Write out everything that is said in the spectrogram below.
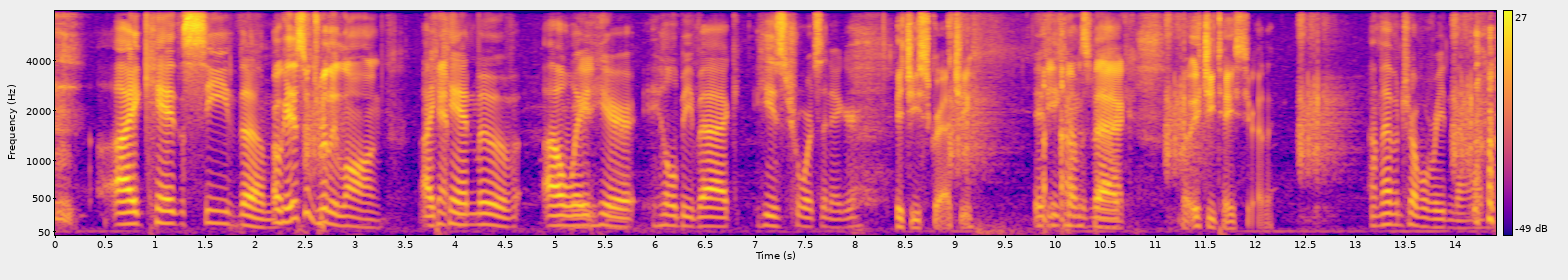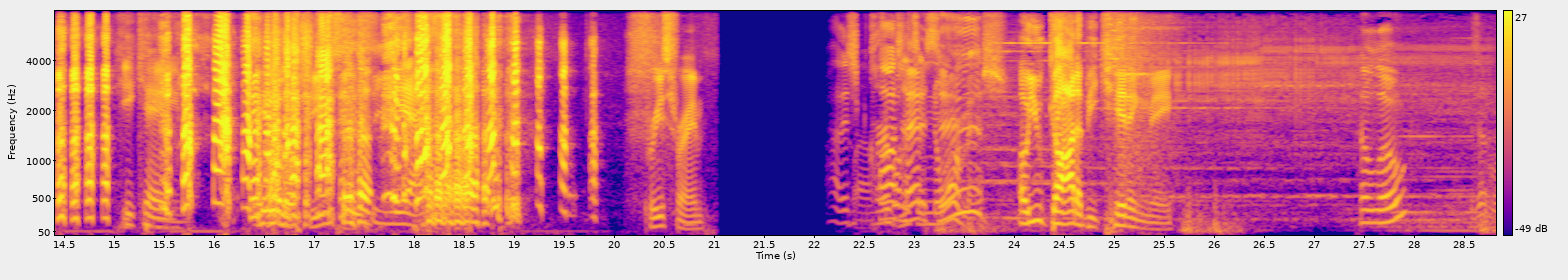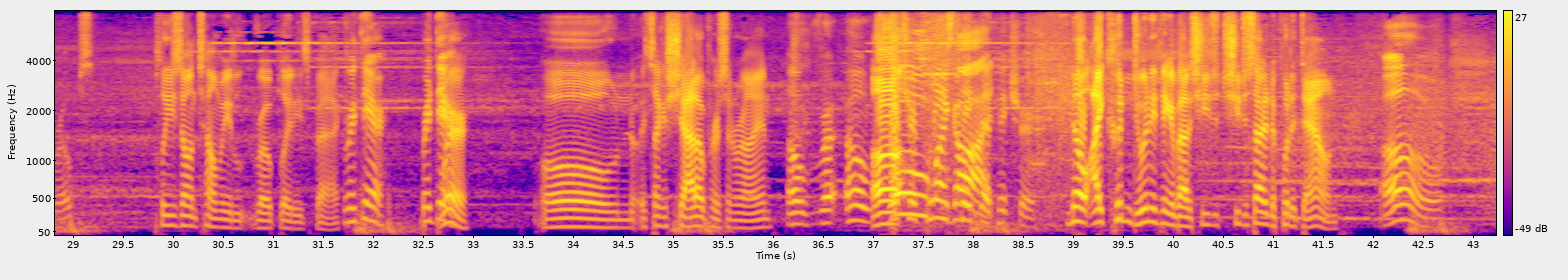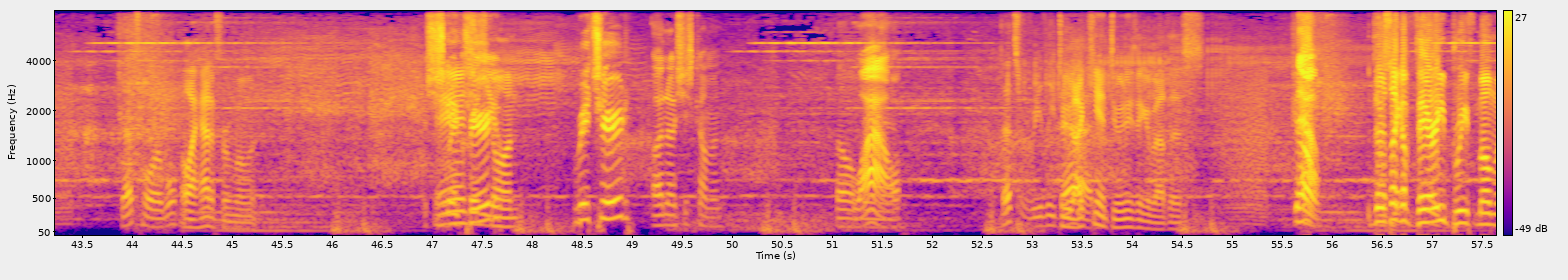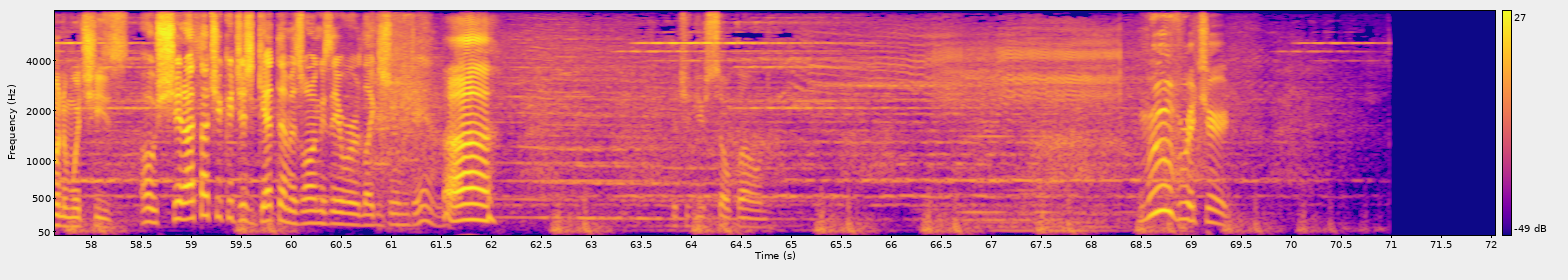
I can't see them. Okay, this one's really long. I can't- can't, move. I'll wait, Wait here. He'll be back. He's Schwarzenegger. Itchy scratchy. If he, comes, back. No, itchy tasty rather. I'm having trouble reading that one. he came. Oh Jesus! yes. Freeze frame. Wow, this Wow. closet's Purple enormous. Oh, you gotta be kidding me! Hello? Is that ropes? Please don't tell me rope lady's back. Right there. Right there. Where? Oh no! It's like a shadow person, Ryan. Oh, ri- oh, Oh. Richard, Oh my God. take that picture. No, I couldn't do anything about it. She she decided to put it down. Oh. That's horrible. Oh, I had it for a moment. She's And like she's crazy. gone. Richard. Oh no, she's coming. Oh, wow. man. That's really Dude, bad. I can't do anything about this. Go. There's like a very brief moment in which she's. Oh shit! I thought you could just get them as long as they were like zoomed in. Uh, Richard, you're so boned. Move, Richard.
